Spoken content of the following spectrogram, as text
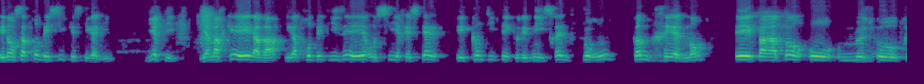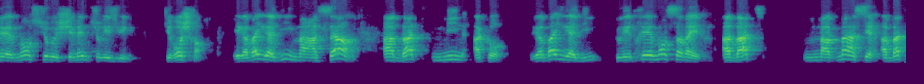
Et dans sa prophétie, qu'est-ce qu'il a dit? Dire-t-il, il a marqué là-bas, il a prophétisé aussi Yecheskel les quantités que les Bnei Israël feront comme prélèvement et par rapport au, au prélèvement sur le shemen, sur les huiles, qui rochera. Et là-bas, il a dit Maasar Abat Min Akor. Là-bas, il a dit que les prélèvements, ça va être Abat, Abat.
